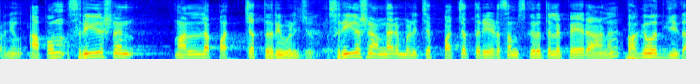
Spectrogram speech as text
പറഞ്ഞു. അപ്പം ശ്രീകൃഷ്ണൻ നല്ല പച്ചത്തെറി വിളിച്ചു. ശ്രീകൃഷ്ണൻ അന്നേരം വിളിച്ച പച്ചത്തെറിയുടെ സംസ്കൃതത്തിലെ പേരാണ് ഭഗവത്ഗീത.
